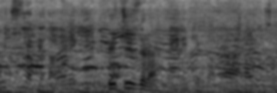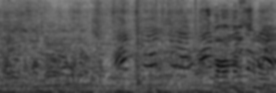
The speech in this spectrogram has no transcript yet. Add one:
O 300 lira fiyat abi. Elektrik. 300 lira. Küçük alanlar için o iyi.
